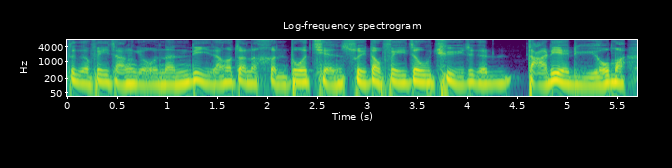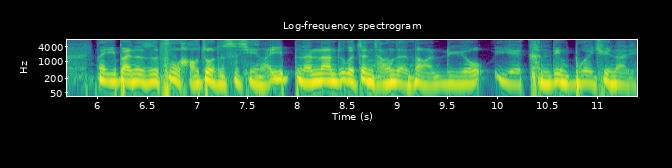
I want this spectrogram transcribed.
这个非常有能力，然后赚了很多钱，所以到非洲去这个打猎旅游嘛？那一般都是富豪做的事情啊。一般那如果正常人哈，旅游也肯定不会去那里。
